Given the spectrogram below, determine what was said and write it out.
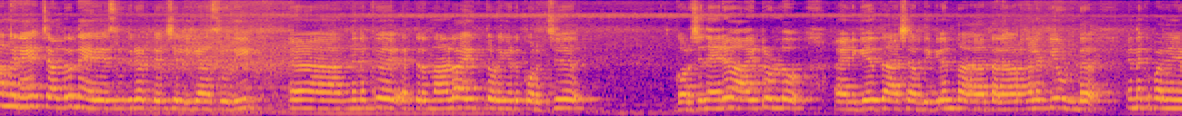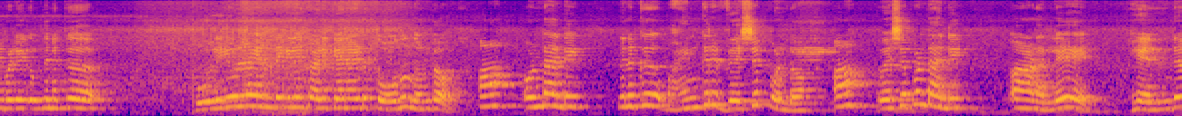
അങ്ങനെ ചന്ദ്ര നേരെ ശ്രുതിയുടെ അടുത്തേക്ക് ചെല്ലിക്കുകയാണ് ശ്രുതി നിനക്ക് എത്ര നാളായി തുടങ്ങിയിട്ട്? കുറച്ച് കുറച്ച് നേരം ആയിട്ടുള്ളൂ. എനിക്ക് ഛർദിക്കലും തലകറങ്ങലൊക്കെ ഉണ്ട്. എന്നൊക്കെ പറഞ്ഞു കഴിഞ്ഞപ്പോഴേക്കും നിനക്ക് പുളിയുള്ള എന്തെങ്കിലും കഴിക്കാനായിട്ട് തോന്നുന്നുണ്ടോ? ആ ഉണ്ട് ആന്റി. നിനക്ക് ഭയങ്കര വിശപ്പുണ്ടോ? ആ വിശപ്പുണ്ട് ആന്റി. ആണല്ലേ? എന്റെ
